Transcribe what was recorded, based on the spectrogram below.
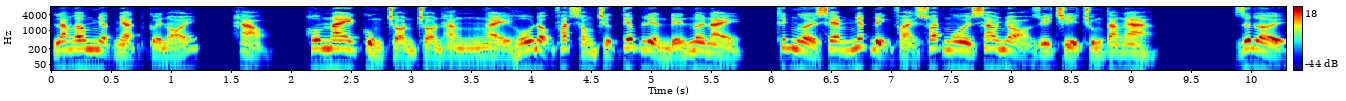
lăng âm nhợt nhạt cười nói, hảo, hôm nay cùng tròn tròn hàng ngày hỗ động phát sóng trực tiếp liền đến nơi này, thích người xem nhất định phải soát ngôi sao nhỏ duy trì chúng ta Nga. Dứt lời,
